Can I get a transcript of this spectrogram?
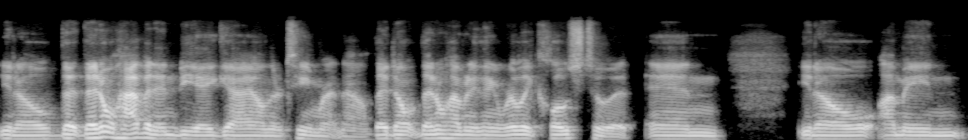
you know that they don't have an NBA guy on their team right now. They don't they don't have anything really close to it. And you know, I mean,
